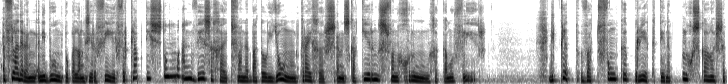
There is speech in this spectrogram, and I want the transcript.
'n Fladdering in die boomtoppe langs die rivier verklap die stom aanwesigheid van 'n bataljon krygers in skakerings van groen gekamoufleer. Die klip wat vonke breek teen 'n ploegskaar se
